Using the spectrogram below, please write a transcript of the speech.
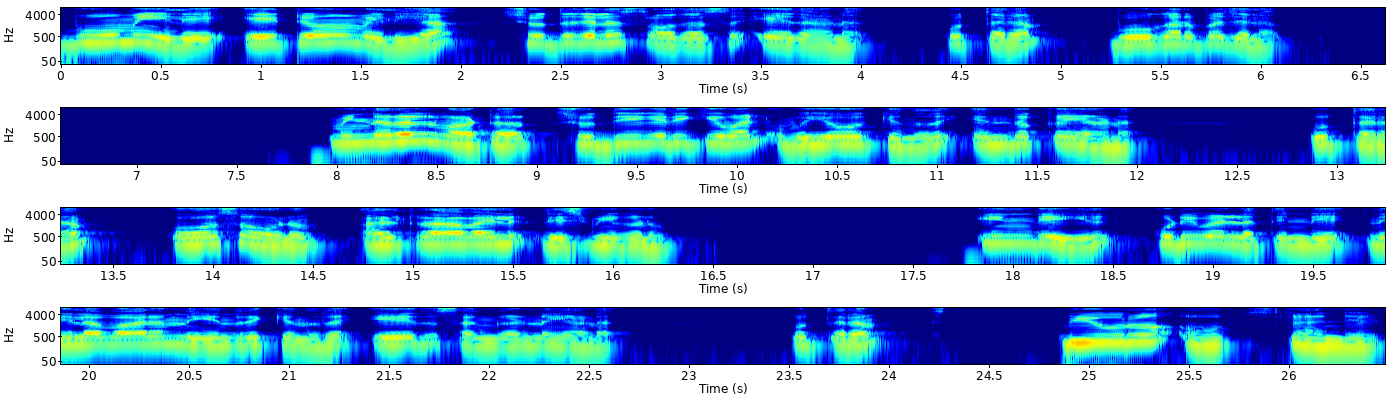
ഭൂമിയിലെ ഏറ്റവും വലിയ ശുദ്ധജല സ്രോതസ് ഏതാണ്? ഉത്തരം ഭൂഗർഭജലം. മിനറൽ വാട്ടർ ശുദ്ധീകരിക്കുവാൻ ഉപയോഗിക്കുന്നത് എന്തൊക്കെയാണ്? ഉത്തരം ഓസോണും അൾട്രാവയലറ്റ് രശ്മികളും. ഇന്ത്യയിൽ കുടിവെള്ളത്തിന്റെ നിലവാരം നിയന്ത്രിക്കുന്നത് ഏത് സംഘടനയാണ്? ഉത്തരം ബ്യൂറോ ഓഫ് സ്റ്റാൻഡേർഡ്.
